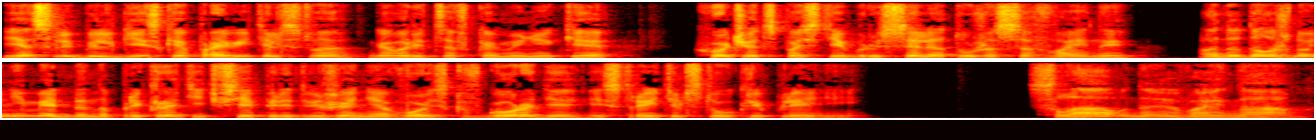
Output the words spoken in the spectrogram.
Если бельгийское правительство, говорится в коммюнике, хочет спасти Брюссель от ужасов войны, оно должно немедленно прекратить все передвижения войск в городе и строительство укреплений. Славная война.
